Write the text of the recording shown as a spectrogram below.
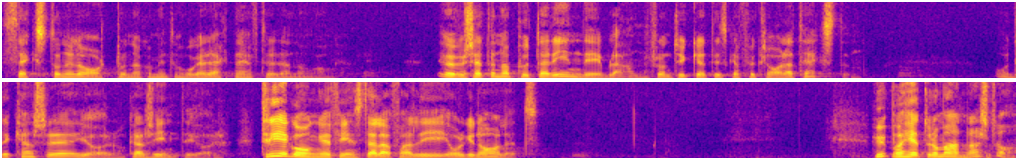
16 eller 18, jag kommer inte ihåg, jag räknade efter det där någon gång. Översättarna puttar in det ibland, för de tycker att det ska förklara texten. Och det kanske det gör, och kanske inte gör. Tre gånger finns det i alla fall i originalet. Hur, vad heter de annars då?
